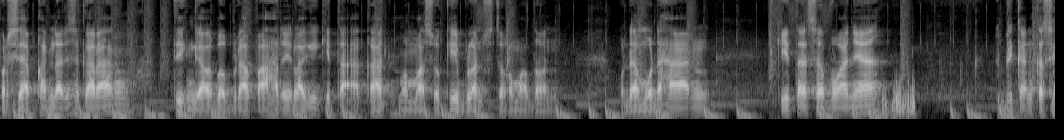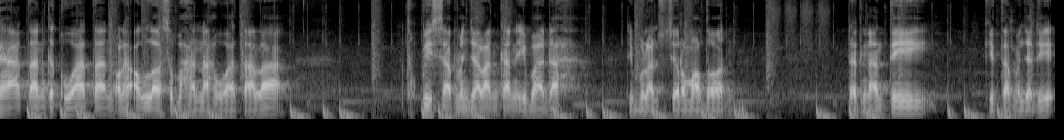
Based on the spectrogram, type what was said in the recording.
Persiapkan dari sekarang tinggal beberapa hari lagi kita akan memasuki bulan suci Ramadan. Mudah-mudahan kita semuanya diberikan kesehatan, kekuatan oleh Allah Subhanahu wa taala untuk bisa menjalankan ibadah di bulan suci Ramadan. Dan nanti kita menjadi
